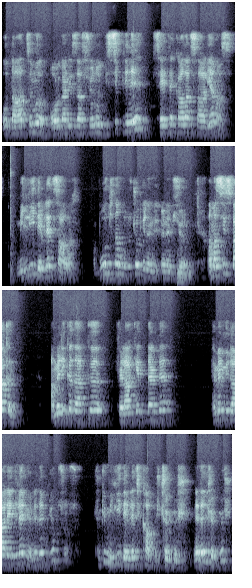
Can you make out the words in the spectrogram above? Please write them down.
o dağıtımı, organizasyonu, disiplini STK'lar sağlayamaz. Milli devlet sağlar. Bu açıdan bunu çok önemli, önemsiyorum. Ama siz bakın, Amerika'daki felaketlerde hemen müdahale edilemiyor. Neden biliyor musunuz? Çünkü milli devleti kalkmış, çökmüş. Neden çökmüş?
